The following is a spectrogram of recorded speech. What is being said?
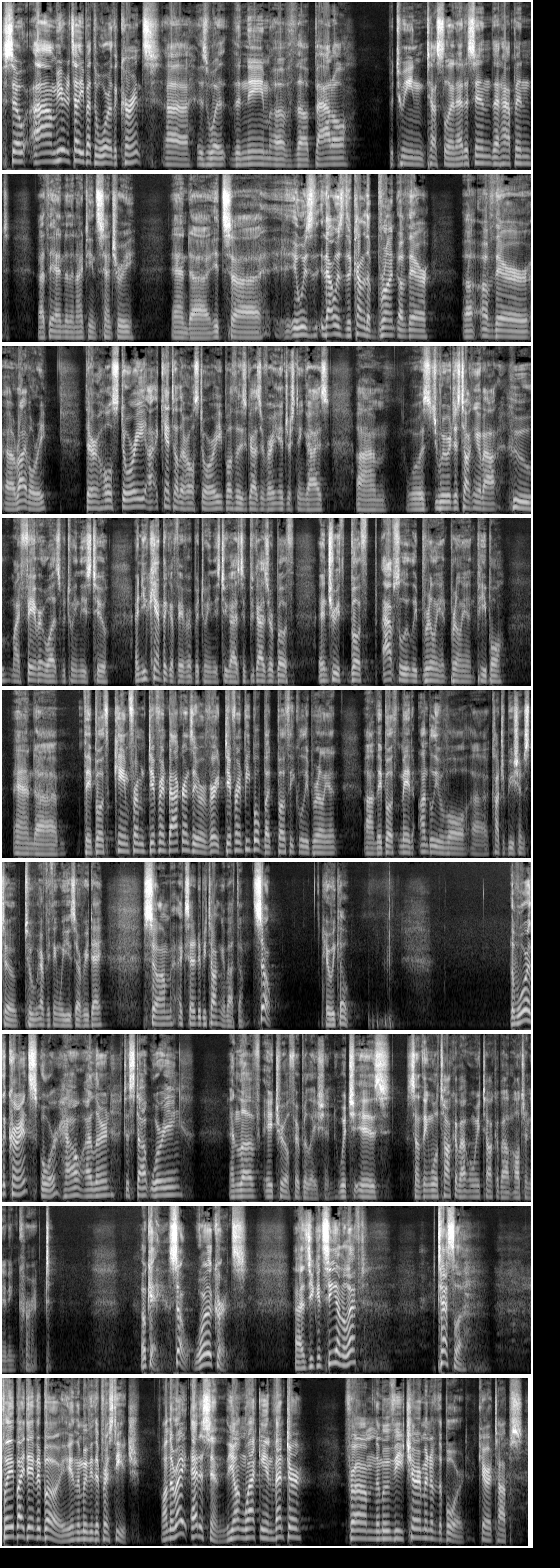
So I'm here to tell you about the War of the Currents. Uh, is what the name of the battle between Tesla and Edison that happened at the end of the 19th century, and uh, it's uh, it was that was the kind of the brunt of their uh, of their uh, rivalry. Their whole story, I can't tell their whole story. Both of these guys are very interesting guys. Um, was we were just talking about who my favorite was between these two, and you can't pick a favorite between these two guys. The guys are both, in truth, both absolutely brilliant, brilliant people, and uh, they both came from different backgrounds. They were very different people, but both equally brilliant. Um, they both made unbelievable uh, contributions to to everything we use every day. So I'm excited to be talking about them. So here we go. The War of the Currents, or How I Learned to Stop Worrying and love atrial fibrillation, which is something we'll talk about when we talk about alternating current. Okay, so what are the currents? As you can see on the left, Tesla, played by David Bowie in the movie The Prestige. On the right, Edison, the young wacky inventor from the movie Chairman of the Board, Carrot Top's,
